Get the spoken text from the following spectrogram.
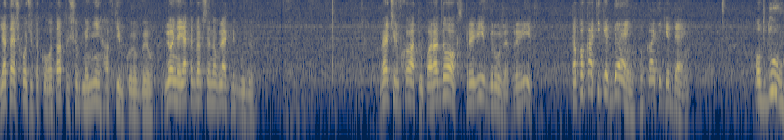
Я теж хочу такого тату, щоб мені автівку робив. Льоня, я тебе всиновлять не буду. Вечір в хату, парадокс. Привіт, друже, привіт. Та поки тільки день, поки тільки день. Обдув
